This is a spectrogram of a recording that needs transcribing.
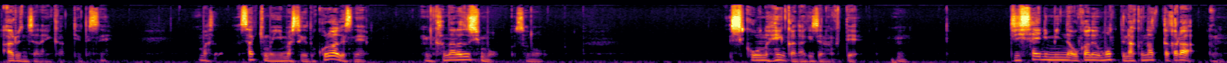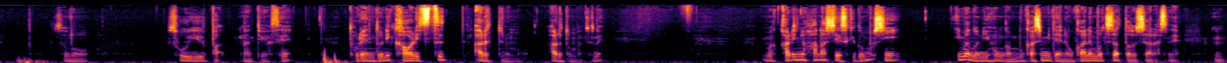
あるんじゃないかっていうですね、まあ、さっきも言いましたけどこれはですね必ずしもその思考の変化だけじゃなくて、うん、実際にみんなお金を持ってなくなったから、うん、そのそういうパなんていうかねトレンドに変わりつつあるっていうのもあると思うんですよね。まあ、仮の話ですけどもし今の日本が昔みたいにお金持ちだったとしたらですね、うん、思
